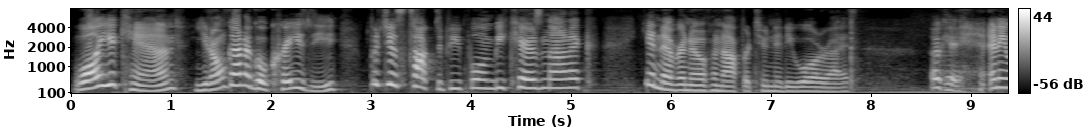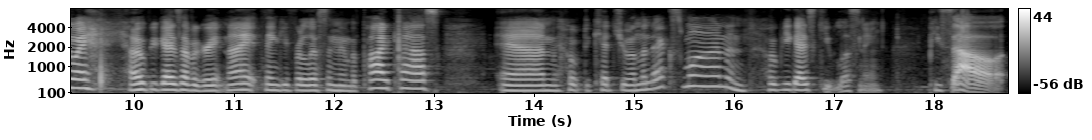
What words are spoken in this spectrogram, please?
while you can, you don't got to go crazy, but just talk to people and be charismatic. You never know if an opportunity will arise. Okay, anyway, I hope you guys have a great night. Thank you for listening to the podcast. And hope to catch you on the next one. And hope you guys keep listening. Peace out.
